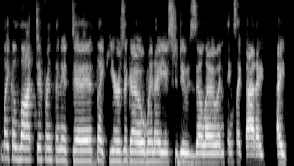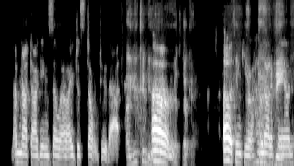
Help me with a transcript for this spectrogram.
like a lot different than it did like years ago when I used to do Zillow and things like that. I I I'm not dogging Zillow. I just don't do that. Oh, you can do that. Um, it's okay. Oh, thank you. I'm not a the, fan.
